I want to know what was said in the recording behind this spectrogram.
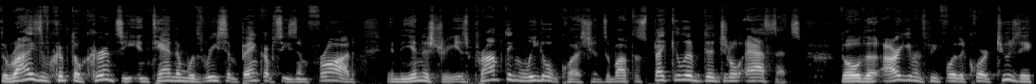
The rise of cryptocurrency in tandem with recent bankruptcies and fraud in the industry is prompting legal questions about the speculative digital assets though the arguments before the court Tuesday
